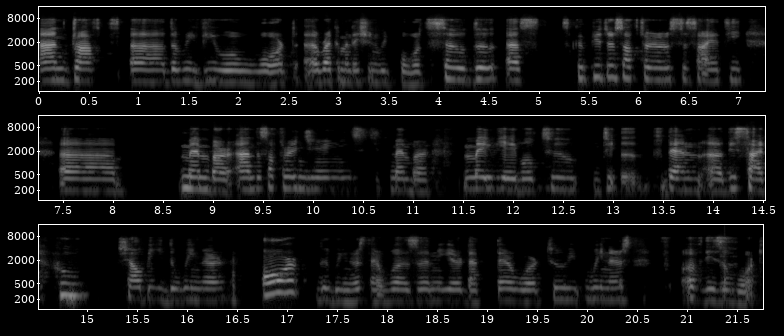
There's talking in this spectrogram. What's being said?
and draft uh, the review award uh, recommendation report. So the as Computer Software Society uh, member and the Software Engineering Institute member may be able to then uh, decide who shall be the winner or the winners. There was a year that there were two winners of this award.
